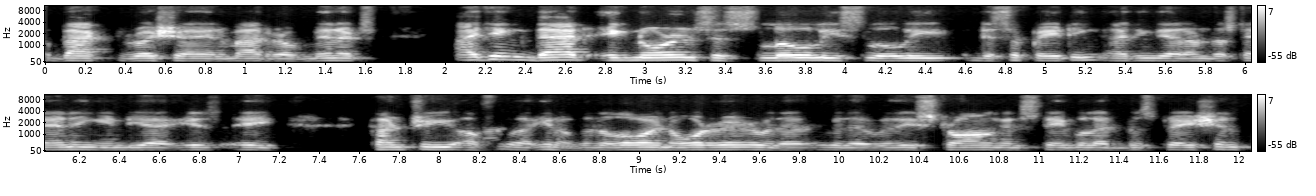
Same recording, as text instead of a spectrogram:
back Russia in a matter of minutes. I think that ignorance is slowly, slowly dissipating. I think they're understanding India is a country of uh, you know with a law and order, with a with a very strong and stable administration, uh,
